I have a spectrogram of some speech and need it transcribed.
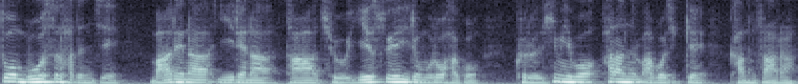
또 무엇을 하든지 말에나 일에나 다 주 예수의 이름으로 하고 그를 힘입어 하나님 아버지께 감사하라.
